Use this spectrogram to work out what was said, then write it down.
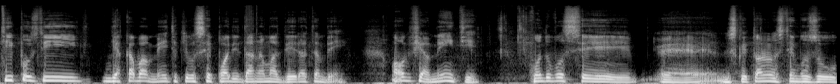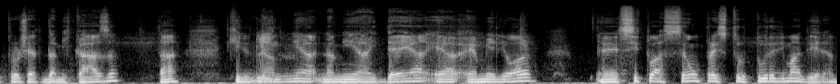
tipos de, de acabamento que você pode dar na madeira também. Obviamente, quando você. É, no escritório nós temos o projeto da Micasa, tá? que na minha, na minha ideia é a, é a melhor é, situação para estrutura de madeira.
